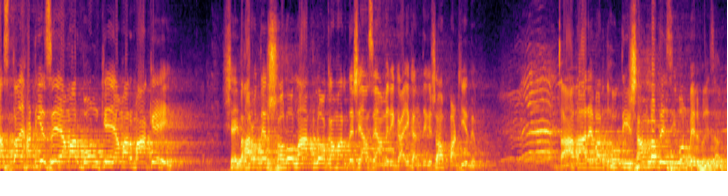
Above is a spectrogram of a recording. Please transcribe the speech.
রাস্তায় হাঁটিয়েছে, আমার বোনকে, আমার মাকে, সেই ভারতের ষোলো লাখ লোক আমার দেশে আছে, আমেরিকা, এখান থেকে সব পাঠিয়ে দেব। দাদার এবার ধুতি সামলাতে জীবন বের হয়ে যাবে।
